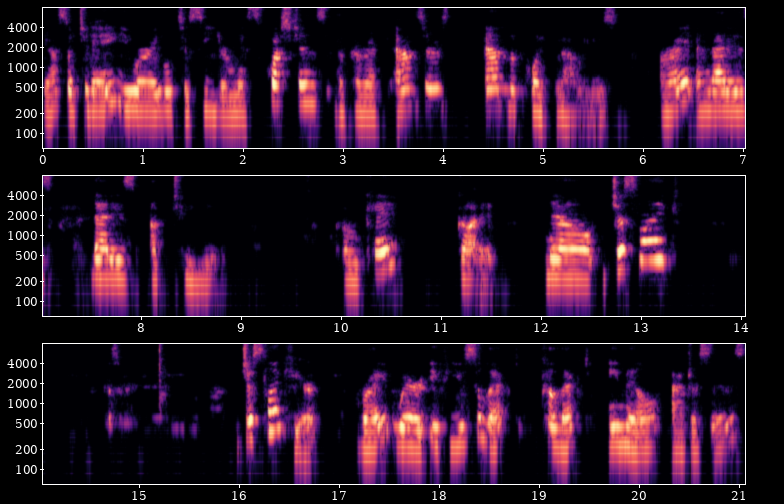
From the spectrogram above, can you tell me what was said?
Yeah, so today you were able to see your missed questions, the correct answers, and the point values. All right, and that is that is up to you. Okay, got it. Now, just like just like here, right, where if you select collect email addresses,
